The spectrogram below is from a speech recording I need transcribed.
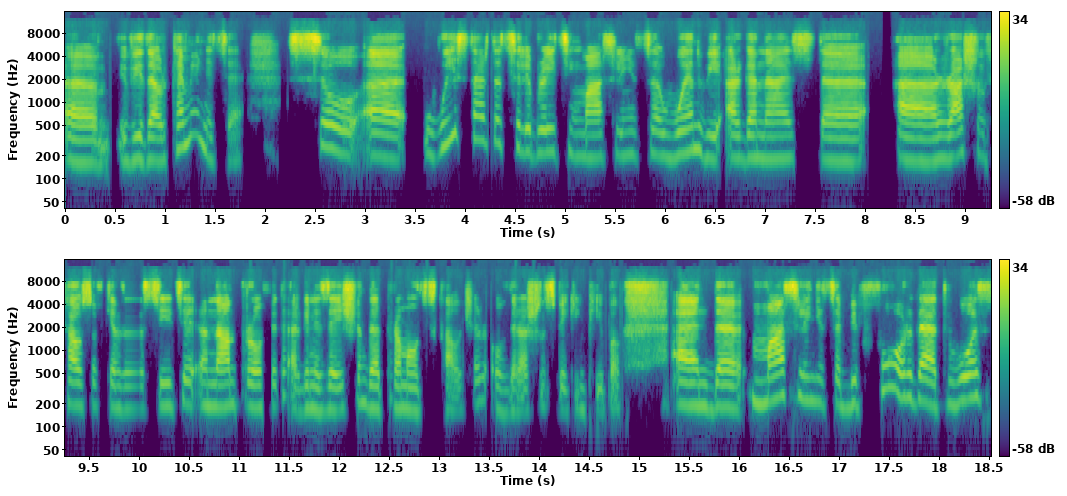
um, with our community. So uh, we started celebrating Maslenitsa when we organized uh, uh, Russian House of Kansas City, a nonprofit organization that promotes culture of the Russian speaking people. And uh, Maslenitsa before that was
